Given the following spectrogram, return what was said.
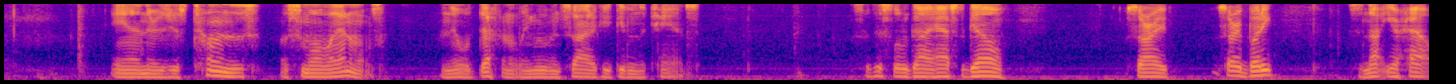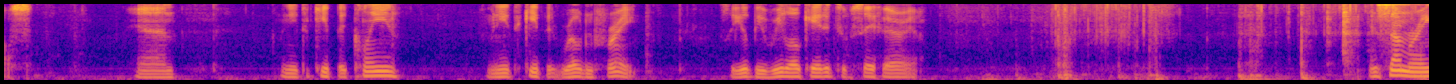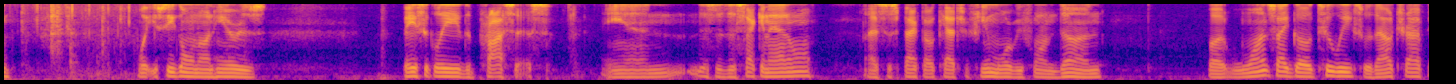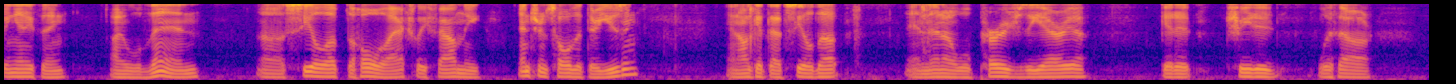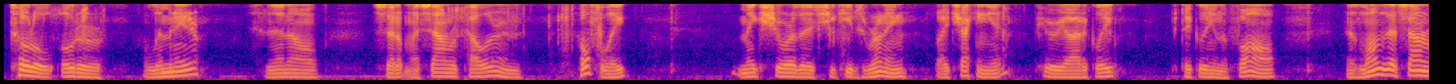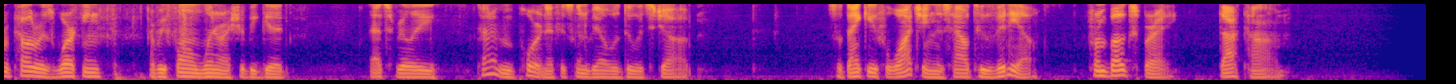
and there's just tons of small animals, and they will definitely move inside if you give them the chance. So this little guy has to go. Sorry, sorry, buddy. This is not your house, and we need to keep it clean. We need to keep it rodent free. So you'll be relocated to a safe area. In summary, what you see going on here is basically the process. And this is the second animal. I suspect I'll catch a few more before I'm done. But once I go two weeks without trapping anything, I will then uh, seal up the hole. I actually found the entrance hole that they're using and I'll get that sealed up and then I will purge the area get it treated with our total odor eliminator and then I'll set up my sound repeller and hopefully make sure that she keeps running by checking it periodically particularly in the fall and as long as that sound repeller is working every fall and winter I should be good that's really kind of important if it's going to be able to do its job. So thank you for watching this how-to video from bugspray.com.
